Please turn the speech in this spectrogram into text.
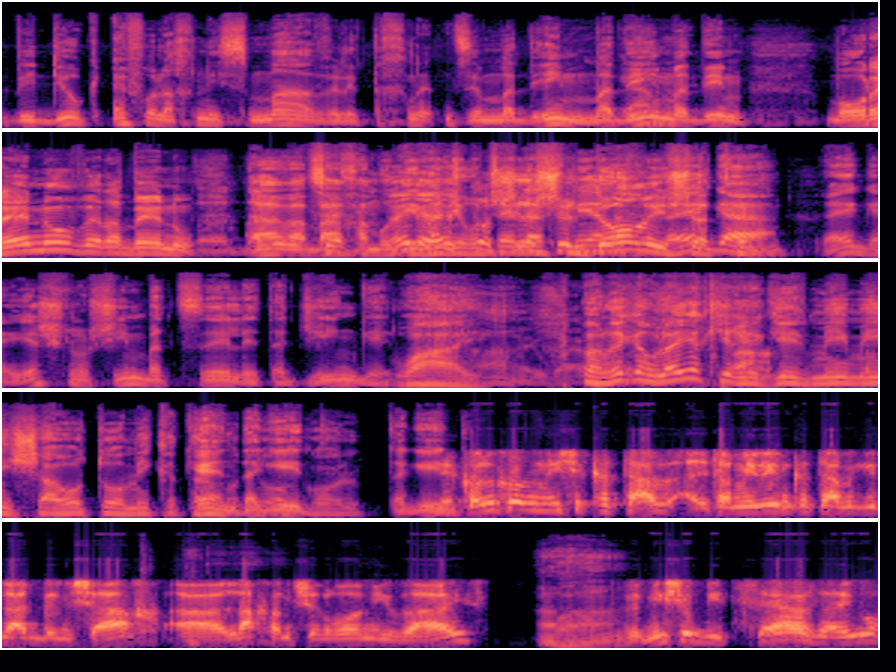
בדיוק איפה להכניס מה ולתכנן, זה מדהים, מדהים, מדהים. מורנו ורבנו. תודה רבה, רוצה- חמודים. רגע, אני יש פה רוצה שיר של דורי לך... רגע, שאתם... רגע, יש 30 בצל, את הג'ינגל. וואי. אבל רגע, אולי יקיר יגיד מי מי שר אותו, מי כתב כן, אותו, תגיד, הכל. תגיד. קודם כל, מי שכתב, את המילים כתב גלעד בן שח, הלחן של רוני וייס. ומי שביצע זה היו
